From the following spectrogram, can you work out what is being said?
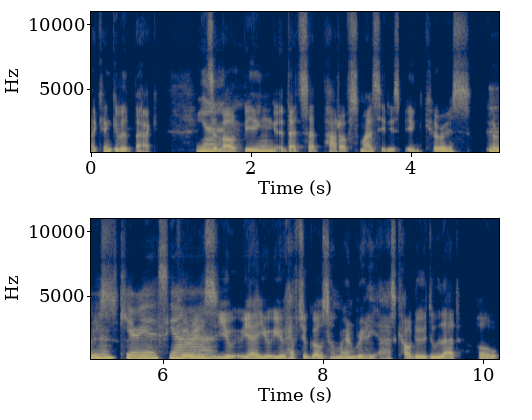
I can give it back." yeah. It's about being. That's a part of smart cities, being curious. Curious. Mhm. Curious. Yeah. Curious. You yeah. You you have to go somewhere and really ask, "How do you do that?" Oh,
